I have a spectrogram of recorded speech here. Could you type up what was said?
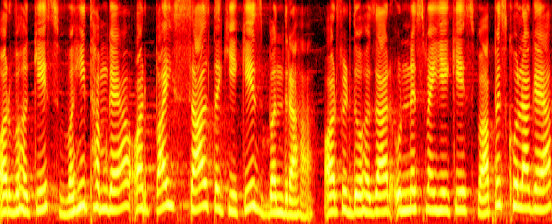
और वह केस वहीं थम गया और 22 साल तक ये केस बंद रहा। और फिर 2019 में ये केस वापस खोला गया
